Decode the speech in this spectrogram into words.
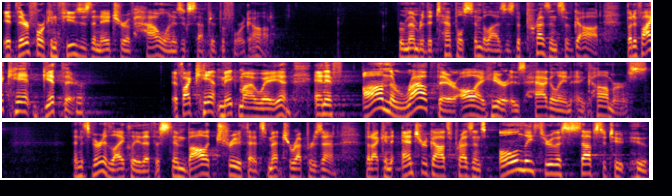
It therefore confuses the nature of how one is accepted before God. Remember, the temple symbolizes the presence of God. But if I can't get there, if I can't make my way in, and if on the route there all I hear is haggling and commerce, then it's very likely that the symbolic truth that it's meant to represent, that I can enter God's presence only through a substitute who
